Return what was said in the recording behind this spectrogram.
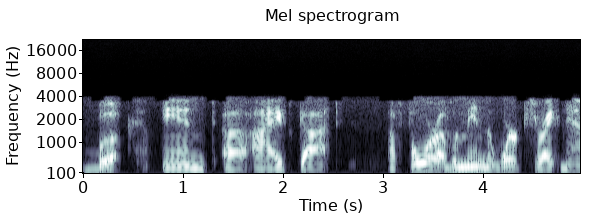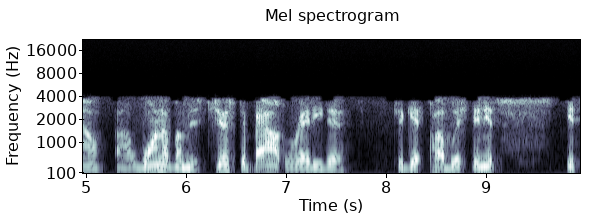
book and uh, I've got uh, four of them in the works right now. Uh, one of them is just about ready to to get published, and it's it's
